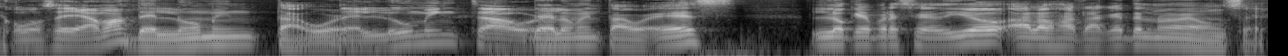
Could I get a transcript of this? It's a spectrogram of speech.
¿Cómo se llama? The Looming Tower. The Looming Tower. The Looming Tower. Es lo que precedió a los ataques del 9-11.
